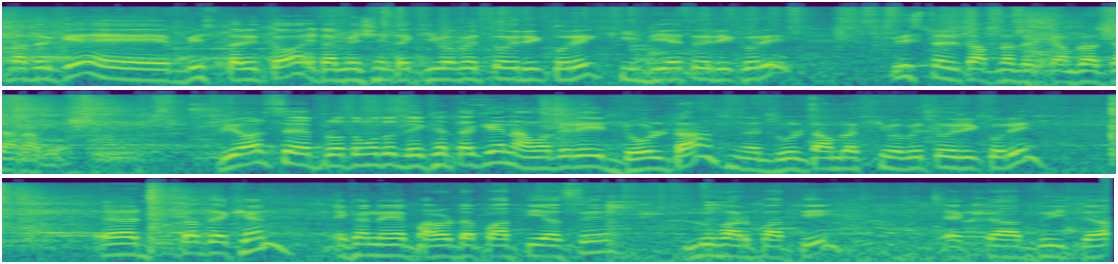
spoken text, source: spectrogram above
আপনাদেরকে বিস্তারিত এটা মেশিনটা কীভাবে তৈরি করি, কি দিয়ে তৈরি করি বিস্তারিত আপনাদেরকে আমরা জানাব। ভিউয়ার্স প্রথমত দেখে থাকেন আমাদের এই ডোলটা। ডোলটা আমরা কীভাবে তৈরি করি? ডোলটা দেখেন, এখানে বারোটা পাতি আছে, লোহার পাতি। একটা, দুইটা,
